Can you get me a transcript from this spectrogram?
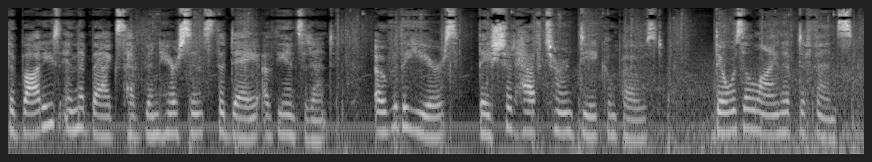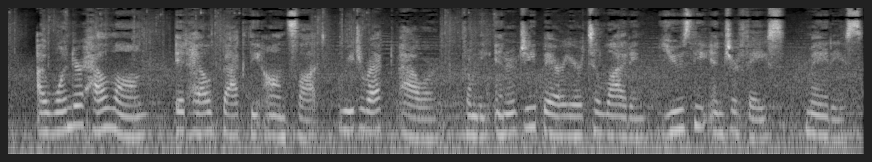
The bodies in the bags have been here since the day of the incident. Over the years, they should have turned decomposed. There was a line of defense. I wonder how long, it held back the onslaught. Redirect power, from the energy barrier to lighting. Use the interface, MADIS.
